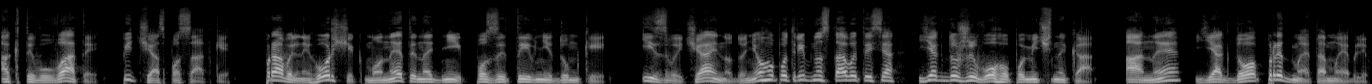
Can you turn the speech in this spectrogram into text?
активувати під час посадки. Правильний горщик, монети на дні, позитивні думки. І, звичайно, до нього потрібно ставитися як до живого помічника, а не як до предмета меблів.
